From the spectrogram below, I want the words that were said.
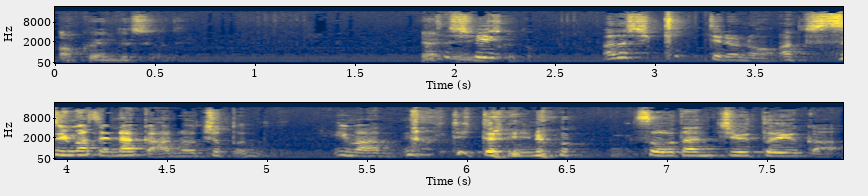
悪縁ですよね。いやいいん私ですけど私切ってるの？あすいません。なんかあのちょっと今なんて言ったらいいの？相談中というか。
